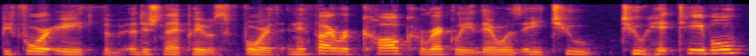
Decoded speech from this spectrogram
before eighth, the edition I played was fourth, and if I recall correctly, there was a two two hit table,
